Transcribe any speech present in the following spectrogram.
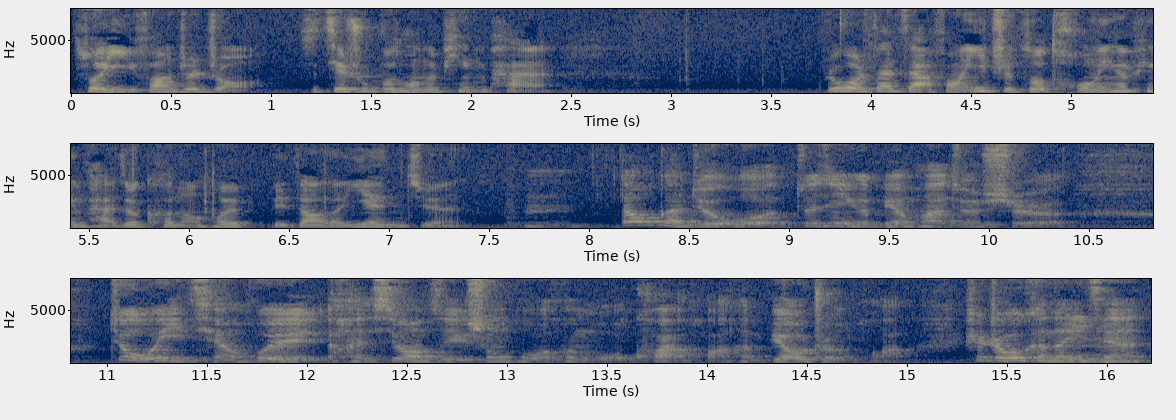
做乙方这种，就接触不同的品牌。如果是在甲方一直做同一个品牌，就可能会比较的厌倦。嗯，但我感觉我最近一个变化就是，就我以前会很希望自己生活很模块化、很标准化，甚至我可能以前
